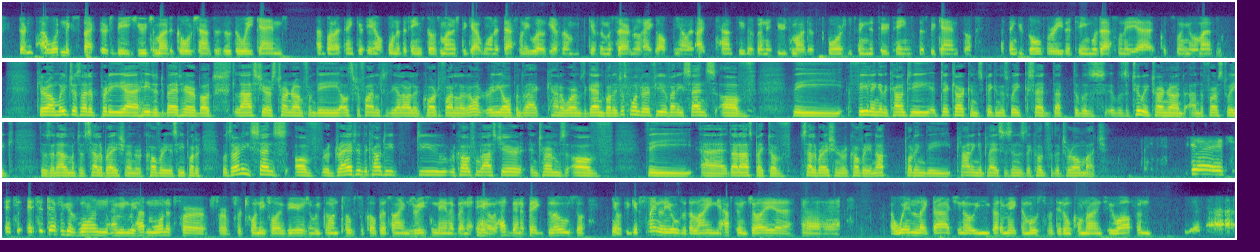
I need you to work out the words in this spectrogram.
I wouldn't expect there to be a huge amount of goal chances at the weekend. Uh, but I think if one of the teams does manage to get one, it definitely will give them give them a certain leg up. You know, I can't see there's been a huge amount of scores between the two teams this weekend, so I think a goal for either team will definitely uh, could swing the momentum. Kieran, we've just had a pretty uh, heated debate here about last year's turnaround from the Ulster final to the All Ireland quarter final. I don't want to really open that can of worms again, but I just wonder if you have any sense of the feeling in the county. Dick Clerkin speaking this week said that there was it was a two week turnaround, and the first week there was an element of celebration and recovery, as he put it. Was there any sense of regret in the county? Do you recall from last year in terms of the uh, that aspect of celebration and recovery, and not putting the planning in place as soon as they could for the Tyrone match? Yeah, it's it's it's a difficult one. I mean, we hadn't won it for, for, for 25 years, and we've gone toast a couple of times recently, and have been you know it had been a big blow. So you know to get finally over the line, you have to enjoy a a, a win like that. You know, you got to make the most of it. They don't come around too often.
